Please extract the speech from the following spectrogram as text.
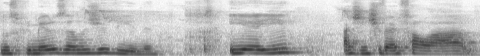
nos primeiros anos de vida. E aí a gente vai falar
